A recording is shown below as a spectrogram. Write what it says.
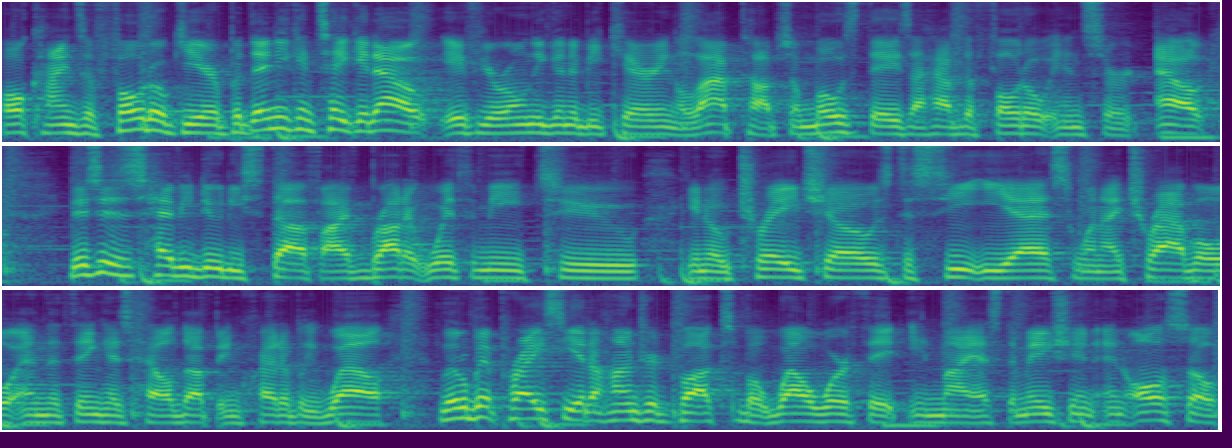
all kinds of photo gear, but then you can take it out if you're only gonna be carrying a laptop. So most days I have the photo insert out this is heavy duty stuff. I've brought it with me to, you know, trade shows, to CES when I travel, and the thing has held up incredibly well. A little bit pricey at 100 bucks, but well worth it in my estimation, and also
